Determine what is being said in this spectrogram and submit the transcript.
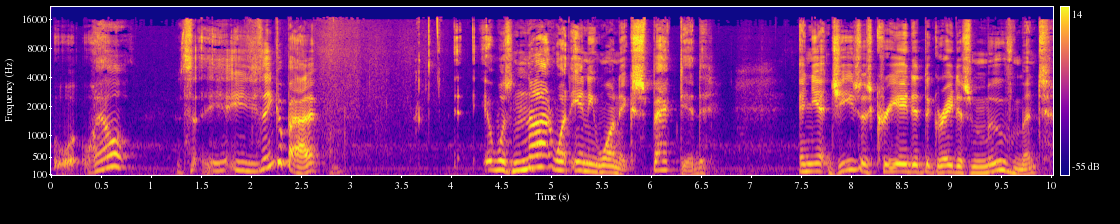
Well, th- you think about it. It was not what anyone expected, and yet Jesus created the greatest movement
